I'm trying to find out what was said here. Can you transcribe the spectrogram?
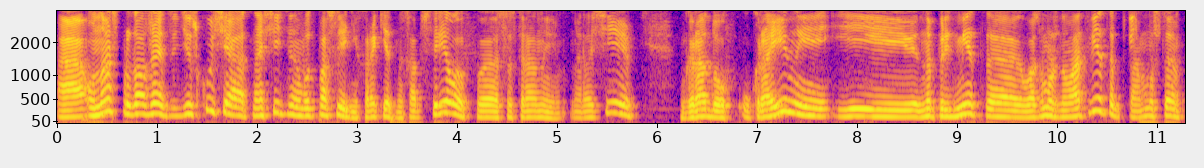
А у нас продолжается дискуссия относительно вот последних ракетных обстрелов э, со стороны России городов Украины и на предмет э, возможного ответа, потому что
